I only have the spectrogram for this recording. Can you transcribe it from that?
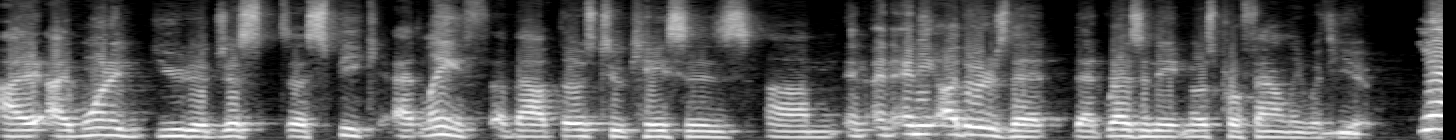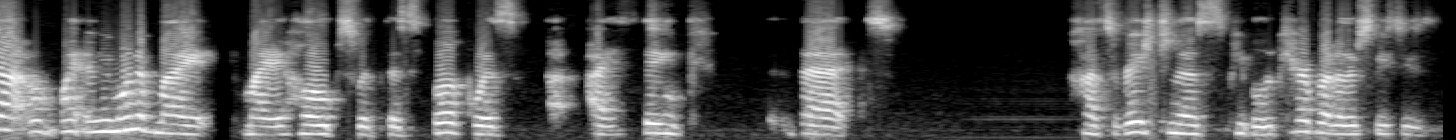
I, I, wanted you to just uh, speak at length about those two cases um, and, and, any others that, that resonate most profoundly with you. Yeah, I mean, one of my, my hopes with this book was I think that conservationists, people who care about other species,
